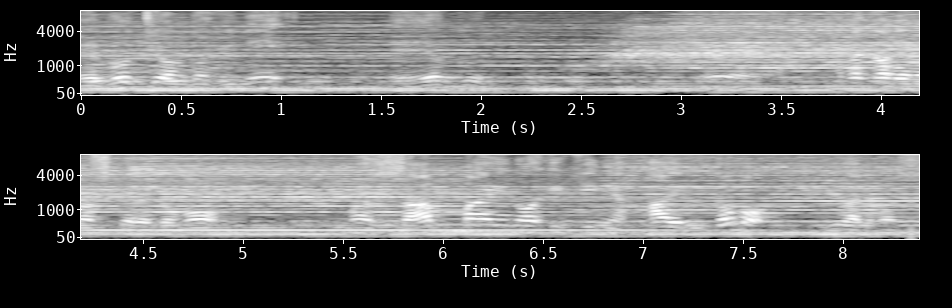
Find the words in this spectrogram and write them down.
仏教の時によく、え、叩かれますけれどもまあ、三枚の域に入るとも言われます。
